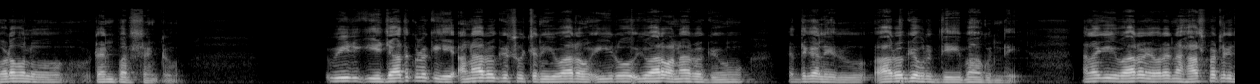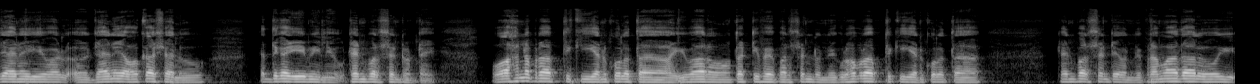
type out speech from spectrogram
గొడవలు టెన్ పర్సెంట్. వీరికి ఈ జాతకులకి అనారోగ్య సూచన ఈ వారం ఈ రో ఈ వారం అనారోగ్యం పెద్దగా లేదు. ఆరోగ్య వృద్ధి బాగుంది. అలాగే ఈ వారం ఎవరైనా హాస్పిటల్కి జాయిన్ అయ్యే వాళ్ళు జాయిన్ అయ్యే అవకాశాలు పెద్దగా ఏమీ లేవు. టెన్ పర్సెంట్ ఉంటాయి. వాహన ప్రాప్తికి అనుకూలత ఈ వారం థర్టీ ఫైవ్ పర్సెంట్ ఉంది. గృహ ప్రాప్తికి అనుకూలత టెన్ పర్సెంటే ఉంది. ప్రమాదాలు ఈ-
